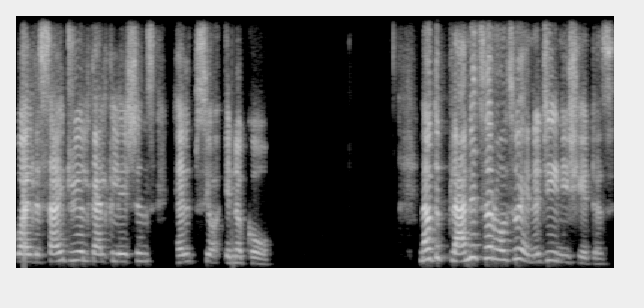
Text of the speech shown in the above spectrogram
while the sidereal calculations helps your inner core. Now, the planets are also energy initiators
